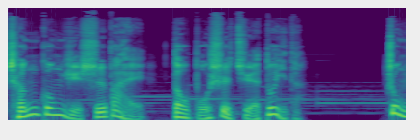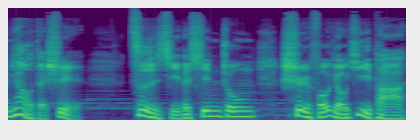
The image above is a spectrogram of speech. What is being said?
成功与失败都不是绝对的，重要的是自己的心中是否有一把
